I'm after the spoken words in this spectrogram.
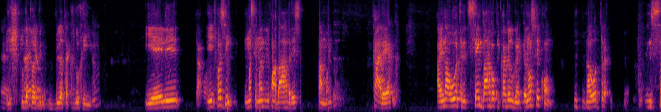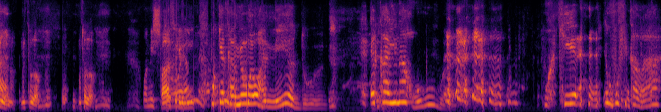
É. Ele estuda ah, pelas eu... bibliotecas do Rio. E ele. Tá, e, tipo assim, uma semana ele com a barba desse tamanho, careca, Aí na outra, ele sem barba com cabelo grande. Eu não sei como. Na outra, insano. Muito louco. Muito louco. Uma mistura. É porque, cara, meu maior medo é cair na rua. Porque eu vou ficar lá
